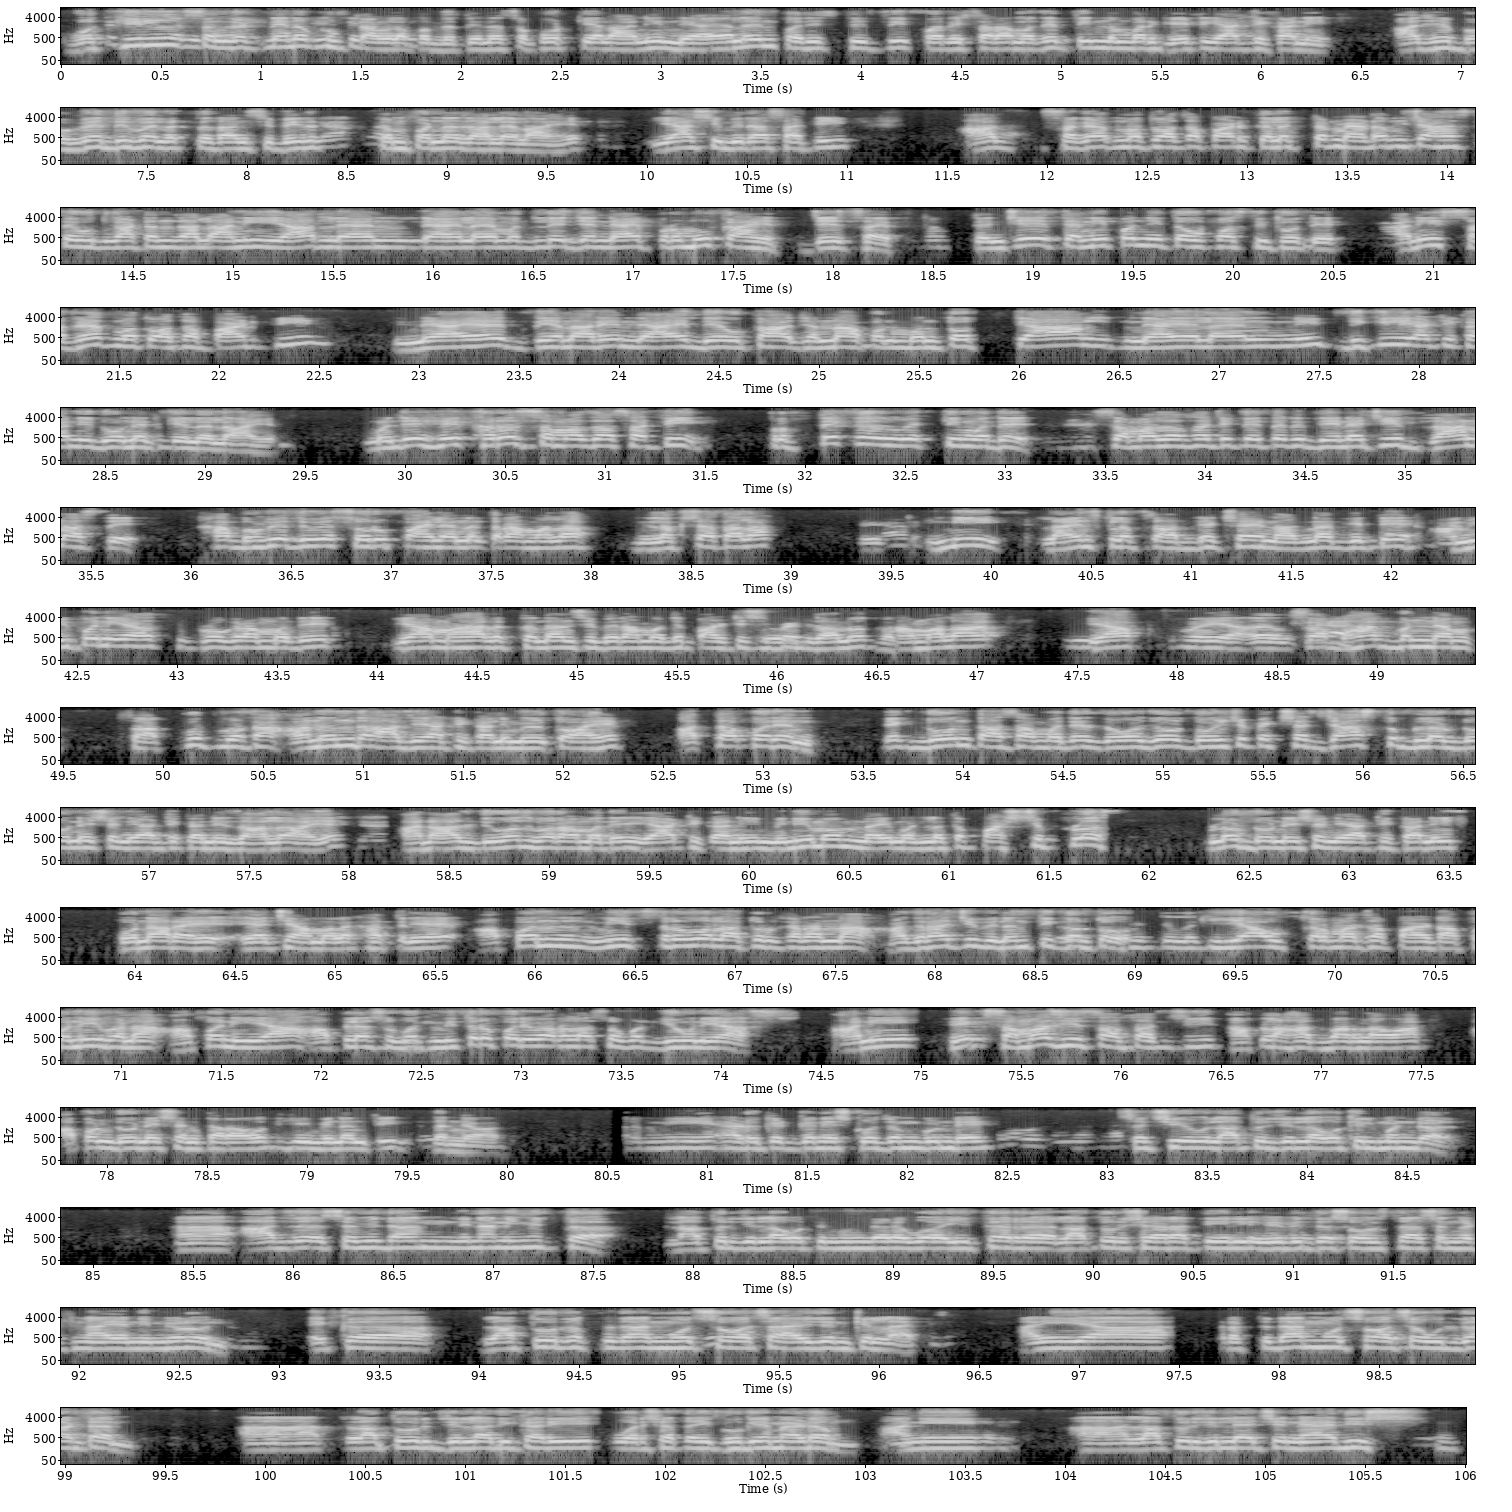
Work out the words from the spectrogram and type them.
वकील संघटनेनं खूप चांगल्या पद्धतीनं सपोर्ट केला आणि न्यायालयीन परिस्थिती परिसरामध्ये तीन नंबर गेट या ठिकाणी आज हे भव्य दिव्य रक्तदान शिबिर संपन्न झालेलं आहे. या शिबिरासाठी आज सगळ्यात महत्त्वाचा पाठ कलेक्टर मॅडमच्या हस्ते उद्घाटन झालं आणि या न्यायालयामधले जे न्याय प्रमुख आहेत जज साहेब त्यांचे त्यांनी पण इथं उपस्थित होते. आणि सगळ्यात महत्त्वाचा पाठ की न्याय देणारे न्याय देवता ज्यांना आपण म्हणतो त्या न्यायालयांनी देखील या ठिकाणी डोनेट केलेलं आहे. म्हणजे हे खरंच समाजासाठी प्रत्येक व्यक्तीमध्ये समाजासाठी काहीतरी देण्याची जाण असते. हा भव्य दिव्य स्वरूप पाहिल्यानंतर आम्हाला लक्षात आला. मी लायन्स क्लबचा अध्यक्ष आहे नागनाथ गीते आम्ही पण या प्रोग्राममध्ये या महारक्तदान शिबिरामध्ये पार्टिसिपेट झालो. आम्हाला या याचा भाग बनण्याचा खूप मोठा आनंद आज या ठिकाणी मिळतो आहे. आतापर्यंत एक दोन तासामध्ये जवळजवळ दोनशे पेक्षा जास्त ब्लड डोनेशन या ठिकाणी झालं आहे. आणि आज दिवसभरामध्ये या ठिकाणी मिनिमम नाही म्हटलं तर पाचशे प्लस ब्लड डोनेशन या ठिकाणी होणार आहे याची आम्हाला खात्री आहे. आपण मी सर्व लातूरकरांना आग्रहाची विनंती करतो की या उपक्रमाचा पार्ट आपणही बना. आपण या आपल्यासोबत मित्र परिवाराला सोबत घेऊन या. आणि एक समाज हिताची आपला हातभार लावा. आपण डोनेशन करावं ही विनंती. धन्यवाद. तर मी ऍडव्होकेट गणेश कोजमगुंडे सचिव लातूर जिल्हा वकील मंडळ. आज संविधान दिनानिमित्त लातूर जिल्हा वकील मंडळ व इतर लातूर शहरातील विविध संस्था संघटना यांनी मिळून एक लातूर रक्तदान महोत्सवाचं आयोजन केलं आहे आणि या रक्तदान महोत्सवाचं उद्घाटन लातूर जिल्हाधिकारी वर्षाताई घुगे मॅडम आणि लातूर जिल्ह्याचे न्यायाधीश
